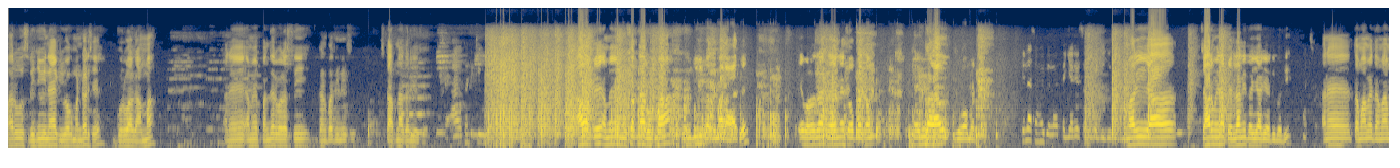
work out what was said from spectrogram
અમારું શ્રીજી વિનાયક યુવક મંડળ છે ગોરવા ગામમાં. અને અમે પંદર વર્ષથી ગણપતિની સ્થાપના કરીએ છીએ. આ વખતે અમે મૂષકના રૂપમાં શ્રીજીની પ્રતિમા લાવ્યા છે. એ વડોદરા શહેરને સૌ પ્રથમ પહેલી વાર જોવા મળશે. કેટલા સમય પહેલા તૈયારીઓ શરૂ કરી દીધી? હતી? અમારી આ ચાર મહિના પહેલાંની તૈયારી હતી બધી. અને તમામે તમામ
